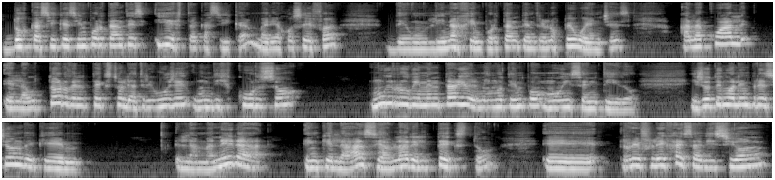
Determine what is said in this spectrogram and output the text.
dos caciques importantes y esta cacica, María Josefa, de un linaje importante entre los pehuenches, a la cual el autor del texto le atribuye un discurso muy rudimentario y al mismo tiempo muy sentido. Y yo tengo la impresión de que la manera en que la hace hablar el texto eh, refleja esa visión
